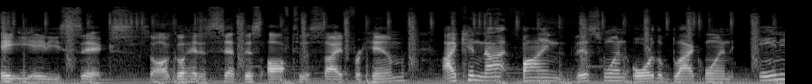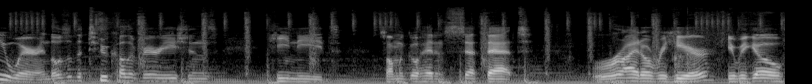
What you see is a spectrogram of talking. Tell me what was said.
AE86. So I'll go ahead and set this off to the side for him. I cannot find this one or the black one anywhere. And those are the two color variations he needs. So I'm gonna go ahead and set that right over here. Here we go.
